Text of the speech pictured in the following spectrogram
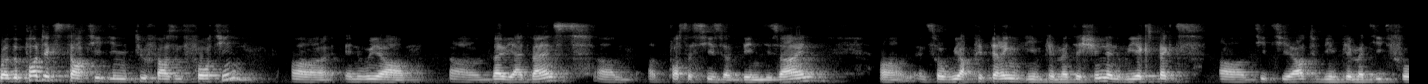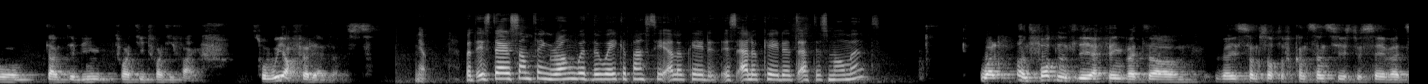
Well, the project started in 2014, uh, and we are uh, very advanced. Um, processes have been designed, um, and so we are preparing the implementation, and we expect uh, TTR to be implemented for timetabling 2025. So we are fairly advanced. Yeah, but is there something wrong with the way capacity allocated is allocated at this moment? Well, unfortunately, I think that um, there is some sort of consensus to say that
